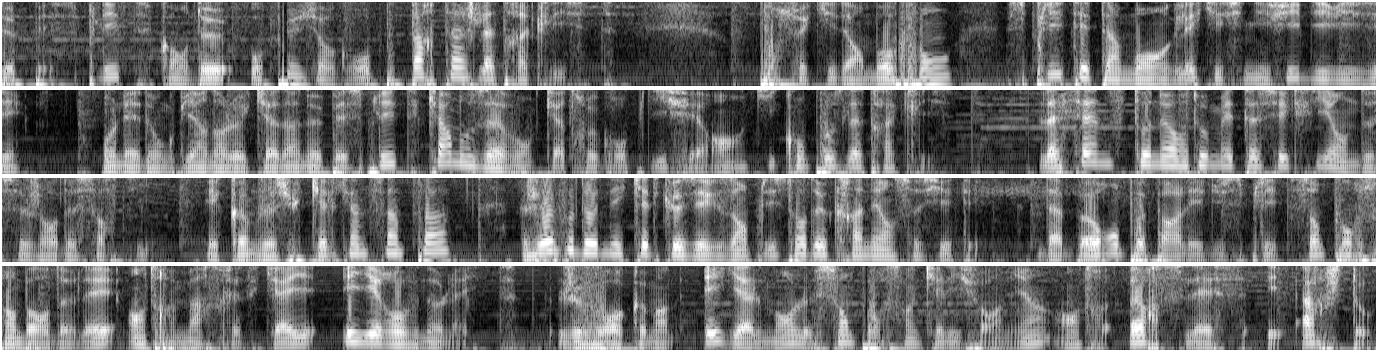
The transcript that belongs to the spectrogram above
d'EP split quand deux ou plusieurs groupes partagent la tracklist. Pour ceux qui dorment au fond, split est un mot anglais qui signifie diviser. On est donc bien dans le cas d'un EP split car nous avons quatre groupes différents qui composent la tracklist. La scène Stoner Doom est assez cliente de ce genre de sortie, et comme je suis quelqu'un de sympa, je vais vous donner quelques exemples histoire de crâner en société. D'abord, on peut parler du split 100% bordelais entre Mars Red Sky et Year of No Light. Je vous recommande également le 100% californien entre Earthless et Archtalk.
